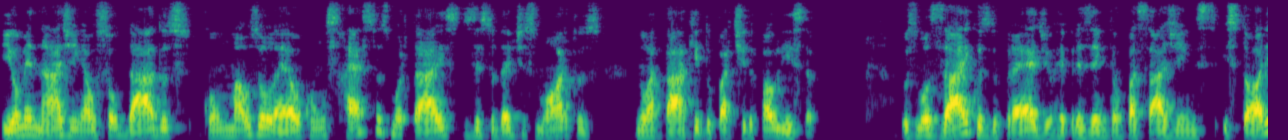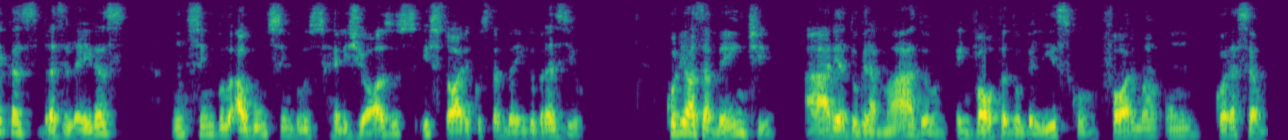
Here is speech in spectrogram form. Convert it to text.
e homenagem aos soldados com um mausoléu com os restos mortais dos estudantes mortos no ataque do Partido Paulista. Os mosaicos do prédio representam passagens históricas brasileiras um símbolo, alguns símbolos religiosos e históricos também do Brasil. Curiosamente, a área do gramado em volta do obelisco forma um coração.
